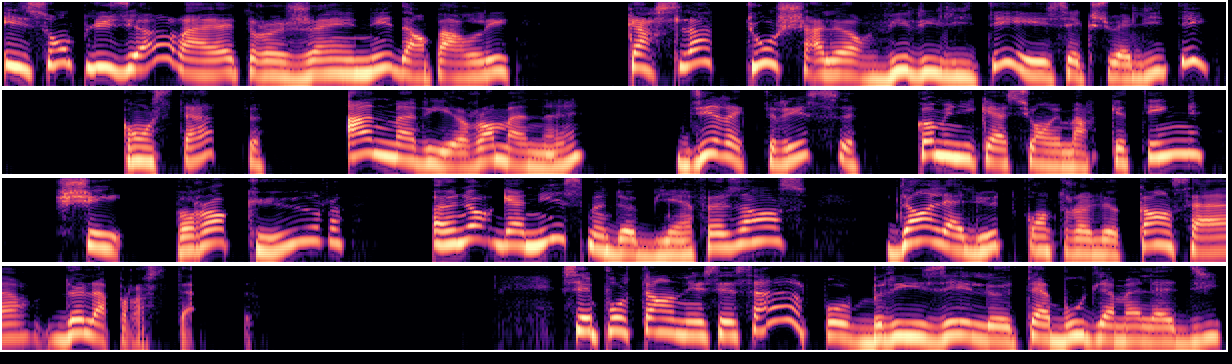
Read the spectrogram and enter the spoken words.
Ils sont plusieurs à être gênés d'en parler, car cela touche à leur virilité et sexualité, constate Anne-Marie Romanin, directrice communication et marketing chez Procure, un organisme de bienfaisance dans la lutte contre le cancer de la prostate. C'est pourtant nécessaire pour briser le tabou de la maladie.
